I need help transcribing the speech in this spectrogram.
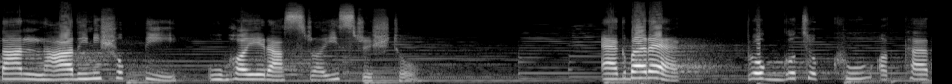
তার লাদিনী শক্তি উভয়ের আশ্রয়ই শ্রেষ্ঠ। একবার এক প্রজ্ঞচক্ষু অর্থাৎ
